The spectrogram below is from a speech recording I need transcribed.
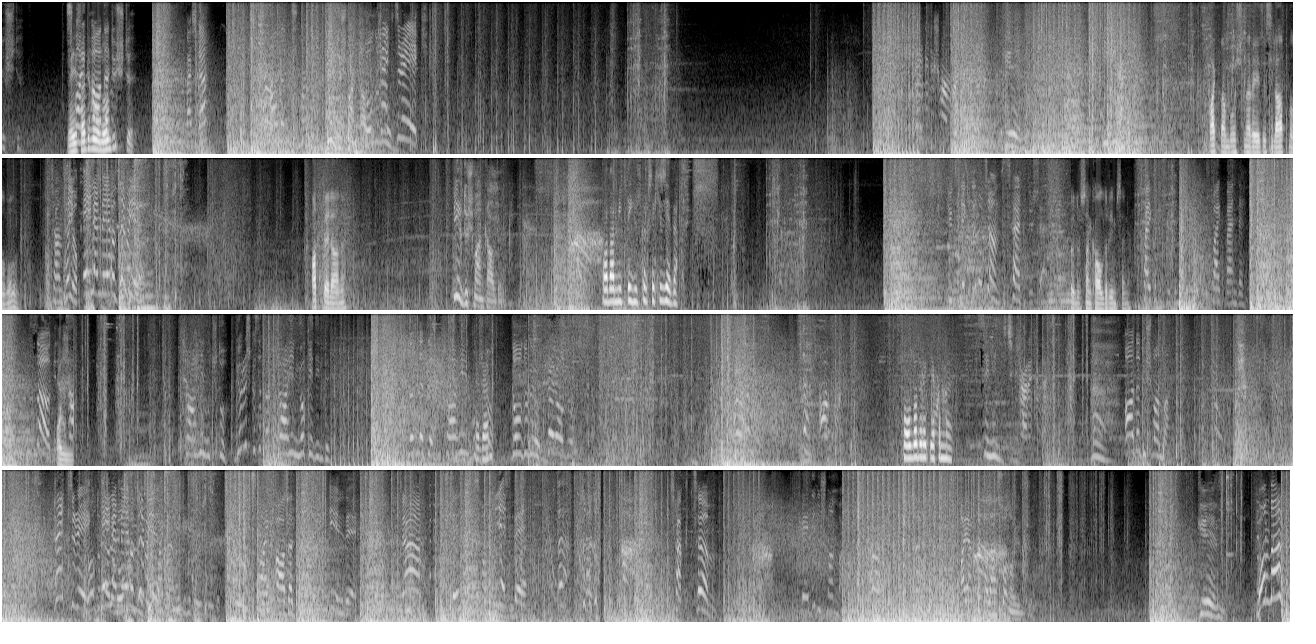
düştü. Reis hadi be A'da oğlum. düştü. Başka? A'da düşman. Bir düşman kaldı. Patrick. Bak ben boşuna Reis'e silah atmadım oğlum. Çanta yok. Eğlenmeye hazır At belanı. Bir düşman kaldı. O adam midde 148 yedi. Yüksekten uçan sert düşer. Ölürsen kaldırayım seni. Spike'ı düşürdüm. Spike bende. Sağ ol biraz. Oy. Şahin uçtu. Görüş kısıtlanıyor. Şahin yok edildi. Mırladı. Şahin uçtu. Neden? Dolduruyor. Kör oldu. Solda direkt yakınlar. Senin için. A'da düşman var. Patrick! Eğlenmeye hazır mıyız? Spike A'da düştü. İndi. Cam. Çaktım. B'de düşman var. Ayakta kalan son oyuncu. Güm. Bomba!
